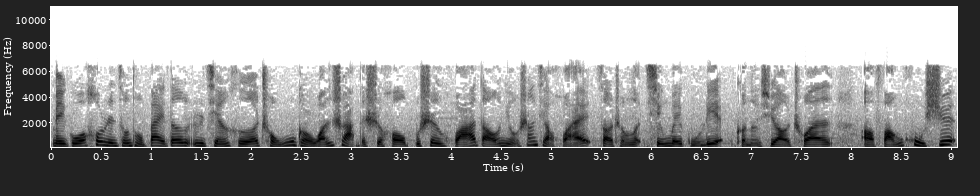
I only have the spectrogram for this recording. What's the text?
美国后任总统拜登日前和宠物狗玩耍的时候不慎滑倒，扭伤脚踝，造成了轻微骨裂，可能需要穿呃防护靴。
